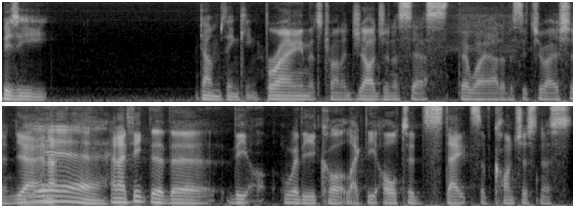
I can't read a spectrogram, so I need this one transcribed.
busy, dumb thinking. Brain that's trying to judge and assess their way out of a situation. Yeah. And I, yeah, And I think the the the whether you call it like the altered states of consciousness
